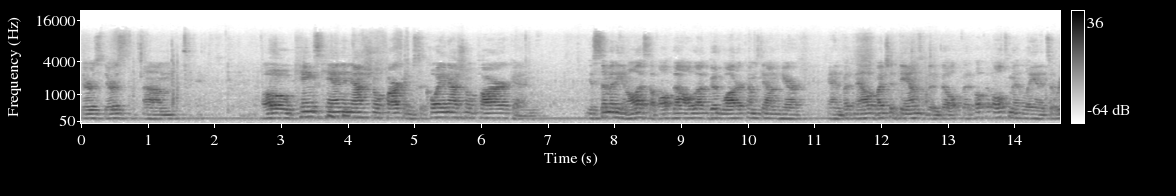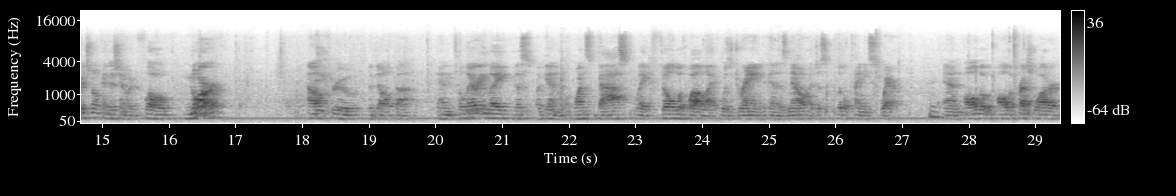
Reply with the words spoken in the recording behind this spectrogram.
there's, there's, um, oh, Kings Canyon National Park and Sequoia National Park and Yosemite and all that stuff, all that, all that good water comes down here. And, but now a bunch of dams have been built, but ultimately, in its original condition, it would flow north out through the delta. And Tulare Lake, this, again, once vast lake filled with wildlife, was drained and is now a just little tiny square. Hmm. And all the, all the fresh water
